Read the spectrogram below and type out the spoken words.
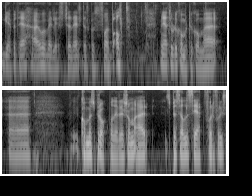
GPT er jo veldig generelt, den skal svare på alt. Men jeg tror det kommer til å komme, eh, komme språkmodeller som er spesialisert for f.eks.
